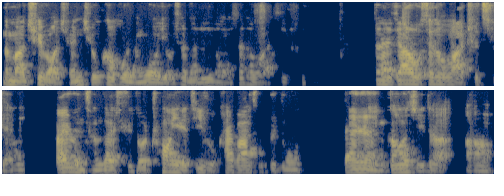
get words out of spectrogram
那么确保全球客户能够有效的利用 CETOVIVA 技术。在加入 CETOVIVA 之前，Baron 曾在许多创业技术开发组织中担任高级的啊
